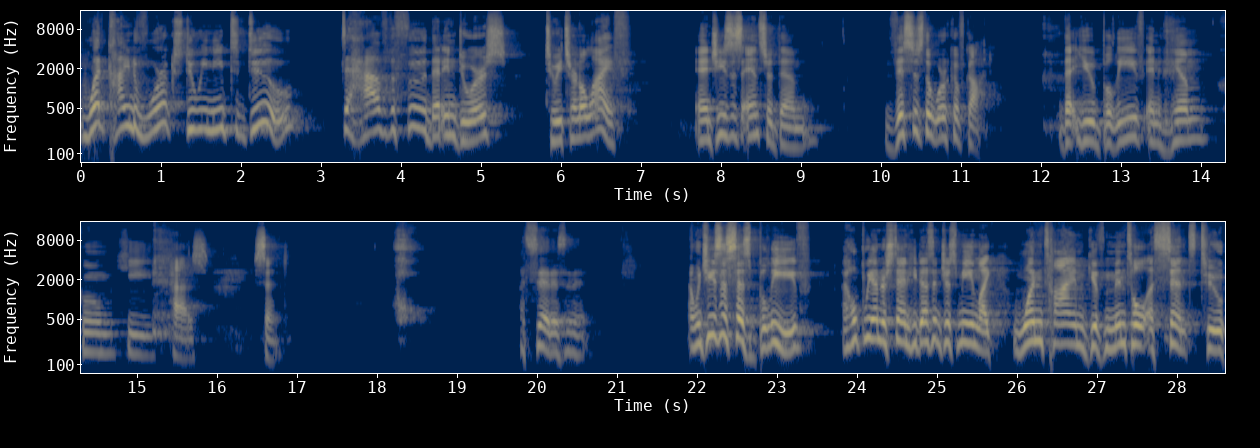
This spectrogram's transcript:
what kind of works do we need to do to have the food that endures to eternal life? And Jesus answered them, This is the work of God, that you believe in him whom he has sent. That's it, isn't it? And when Jesus says believe, I hope we understand he doesn't just mean like one time give mental assent to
